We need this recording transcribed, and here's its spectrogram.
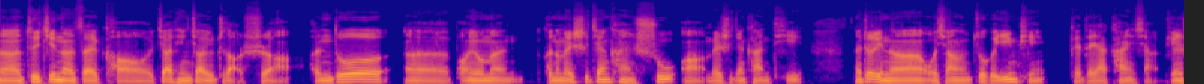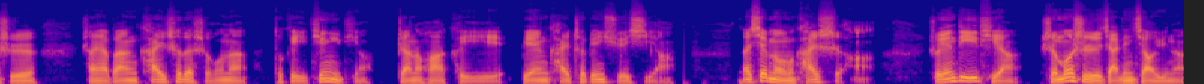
那最近呢，在考家庭教育指导师啊，很多呃朋友们可能没时间看书啊，没时间看题。那这里呢，我想做个音频给大家看一下，平时上下班开车的时候呢，都可以听一听，这样的话可以边开车边学习啊。那下面我们开始啊，首先第一题啊，什么是家庭教育呢？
